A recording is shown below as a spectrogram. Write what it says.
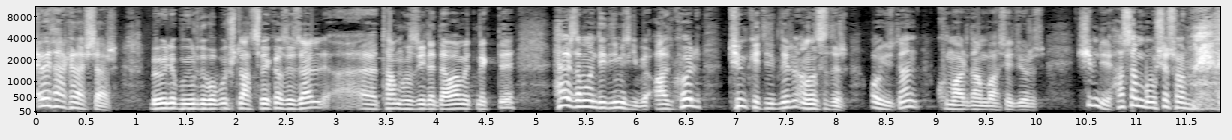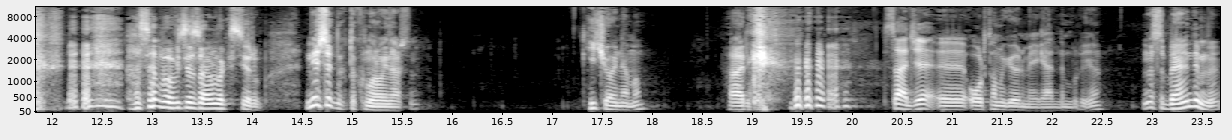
Evet arkadaşlar, böyle buyurdu Babuş Las Vegas özel e, tam hızıyla devam etmekte. Her zaman dediğimiz gibi alkol tüm kötülüklerin anasıdır. O yüzden kumardan bahsediyoruz. Şimdi Hasan Babuş'a sormak Hasan Babuş'a sormak istiyorum. Ne sıklıkta kumar oynarsın? Hiç oynamam. Harika. Sadece e, ortamı görmeye geldim buraya. Nasıl beğendin mi?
